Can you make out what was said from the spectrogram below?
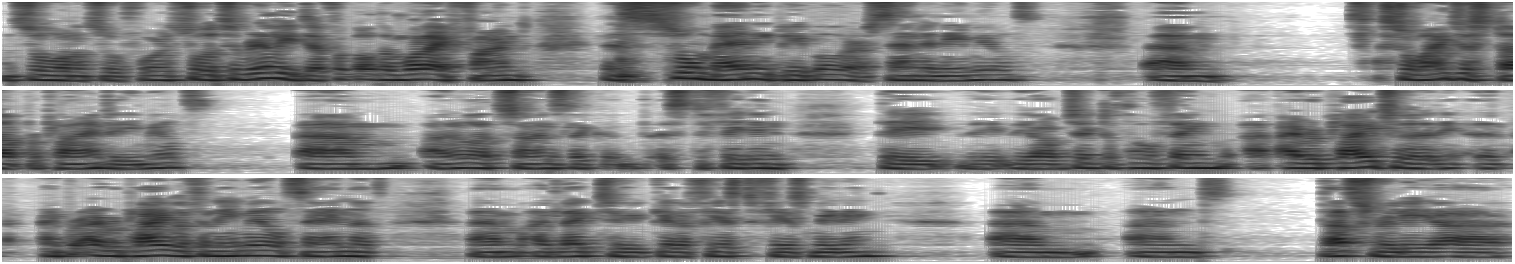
and so on and so forth. So it's really difficult. And what I found is so many people are sending emails. Um, so I just stopped replying to emails. Um, I know that sounds like it's defeating the, the, the object of the whole thing. I, I to it. I, with an email saying that um, I'd like to get a face to face meeting, um, and that's really a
